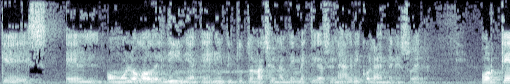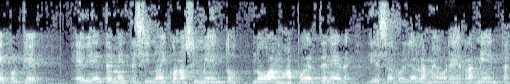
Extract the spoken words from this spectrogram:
que es el homólogo de línea, que es el Instituto Nacional de Investigaciones Agrícolas en Venezuela. ¿Por qué? Porque evidentemente si no hay conocimiento no vamos a poder tener y desarrollar las mejores herramientas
